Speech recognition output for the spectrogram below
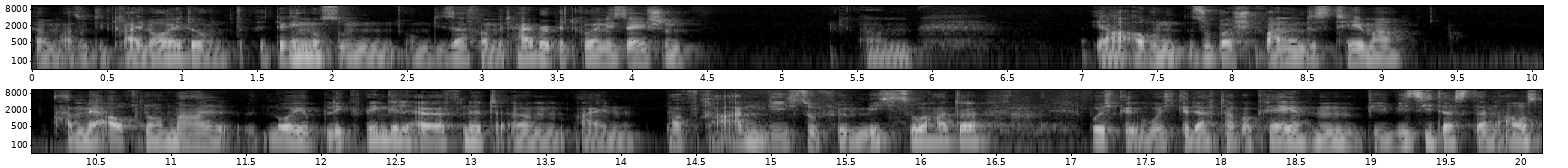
ähm, also die drei Leute und da ging es um, um die Sache mit Hybrid Bitcoinization. Ähm, ja, auch ein super spannendes Thema. Haben mir auch nochmal neue Blickwinkel eröffnet. Ähm, ein paar Fragen, die ich so für mich so hatte, wo ich, wo ich gedacht habe, okay, hm, wie, wie sieht das dann aus?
